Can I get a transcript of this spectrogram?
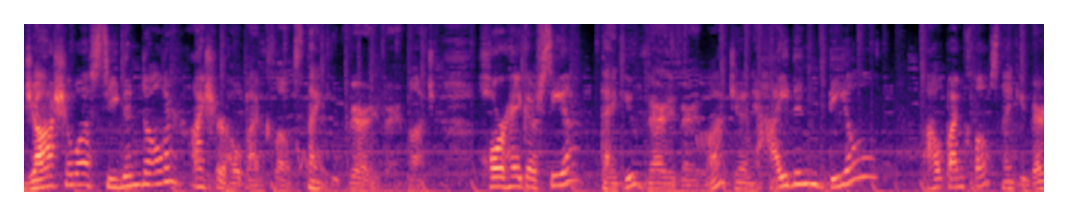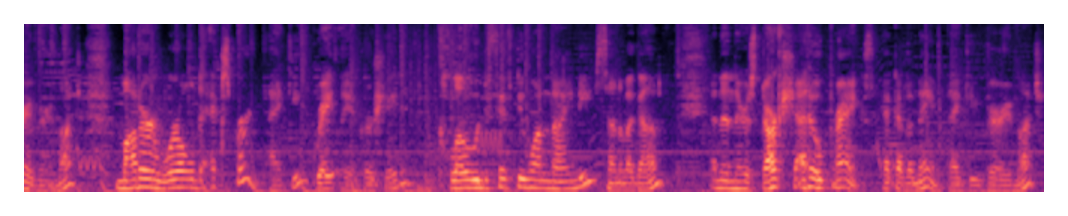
Joshua Siegenthaler, I sure hope I'm close. Thank you very, very much. Jorge Garcia, thank you very, very much. And Hayden Deal, I hope I'm close. Thank you very, very much. Modern World Expert, thank you. Greatly appreciated. Claude5190, son of a gun. And then there's Dark Shadow Pranks. Heck of a name. Thank you very much.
